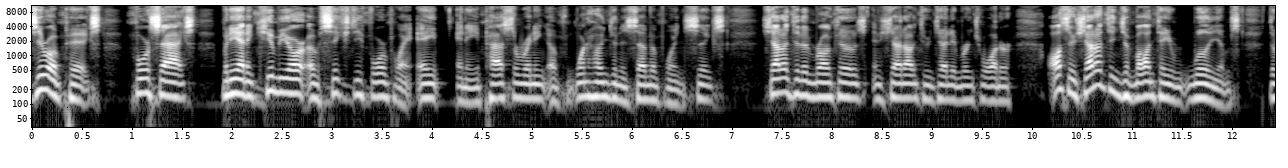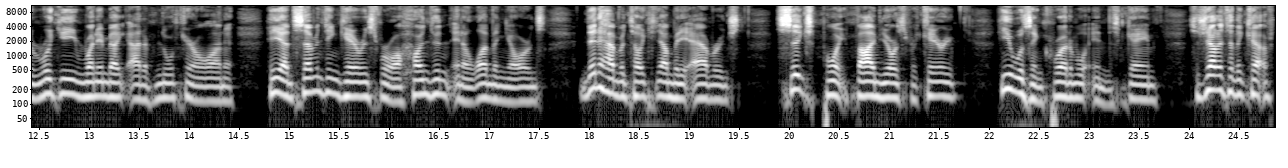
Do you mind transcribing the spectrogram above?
zero picks, four sacks, but he had a QBR of 64.8 and a passer rating of 107.6. Shout out to the Broncos and shout out to Teddy Bridgewater. Also, shout out to Javonte Williams, the rookie running back out of North Carolina. He had 17 carries for 111 yards. Didn't have a touchdown, but he averaged 6.5 yards per carry. He was incredible in this game. So shout out to the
